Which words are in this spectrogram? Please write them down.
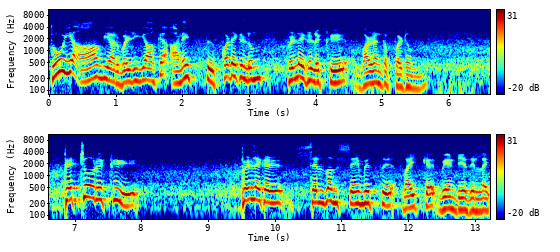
தூய ஆவியார் வழியாக அனைத்து கொடைகளும் பிள்ளைகளுக்கு வழங்கப்படும். பெற்றோருக்கு பிள்ளைகள் செல்வம் சேமித்து வைக்க வேண்டியதில்லை.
